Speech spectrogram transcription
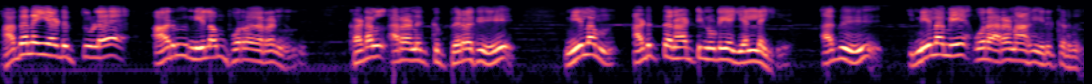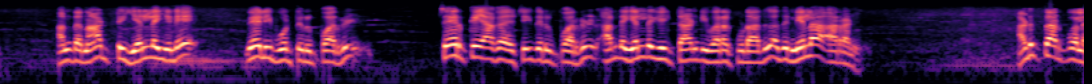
அதனை அடுத்துள்ள அரு நிலம் புற அரண். கடல் அரணுக்கு பிறகு நிலம் அடுத்த நாட்டினுடைய எல்லை. அது நிலமே ஒரு அரணாக இருக்கிறது. அந்த நாட்டு எல்லையிலே வேலி போட்டிருப்பார்கள். செயற்கையாக செய்திருப்பார்கள். அந்த எல்லையை தாண்டி வரக்கூடாது. அது நில அரண். அடுத்தாற்போல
